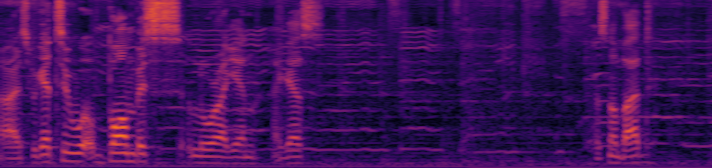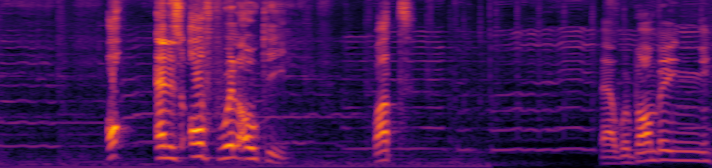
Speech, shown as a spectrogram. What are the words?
Alright, so we get to bomb this lure again, I guess. That's not bad. Oh, and it's off Will Oki. What? Yeah, we're bombing...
